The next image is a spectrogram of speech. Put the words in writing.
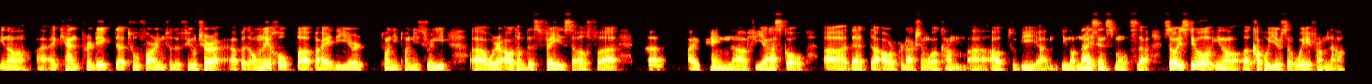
you know, I, I can't predict uh, too far into the future, uh, but only hope uh, by the year 2023 uh, we're out of this phase of uh, uh, chain uh, fiasco that our production will come out to be, um, you know, nice and smooth. so it's still, you know, a couple years away from now.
